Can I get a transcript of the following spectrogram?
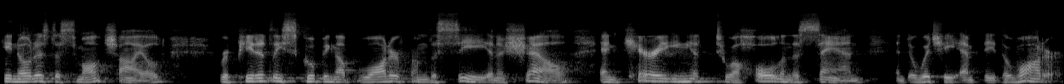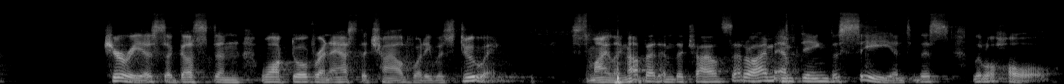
he noticed a small child repeatedly scooping up water from the sea in a shell and carrying it to a hole in the sand into which he emptied the water. Curious, Augustine walked over and asked the child what he was doing. Smiling up at him, the child said, Oh, I'm emptying the sea into this little hole.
